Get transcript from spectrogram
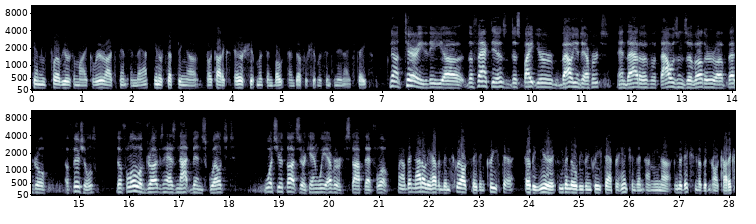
10, 12 years of my career I spent in that, intercepting uh, narcotics air shipments and boat and vessel shipments into the United States. Now, Terry, the uh, the fact is, despite your valiant efforts and that of thousands of other uh, federal officials, the flow of drugs has not been squelched. What's your thoughts, sir? Can we ever stop that flow? Well, they not only haven't been squelched, they've increased uh, every year, even though we've increased apprehensions and, I mean, uh, interdiction of the narcotics.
